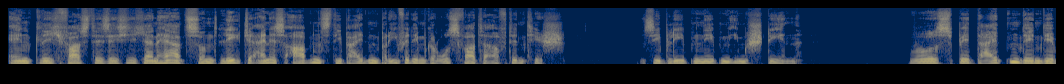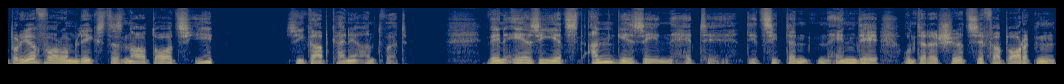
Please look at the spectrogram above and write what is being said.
Endlich fasste sie sich ein Herz und legte eines Abends die beiden Briefe dem Großvater auf den Tisch. Sie blieb neben ihm stehen. Was bedeuten denn die Brief, warum legst du's na dort hin? Sie gab keine Antwort. Wenn er sie jetzt angesehen hätte, die zitternden Hände unter der Schürze verborgen,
